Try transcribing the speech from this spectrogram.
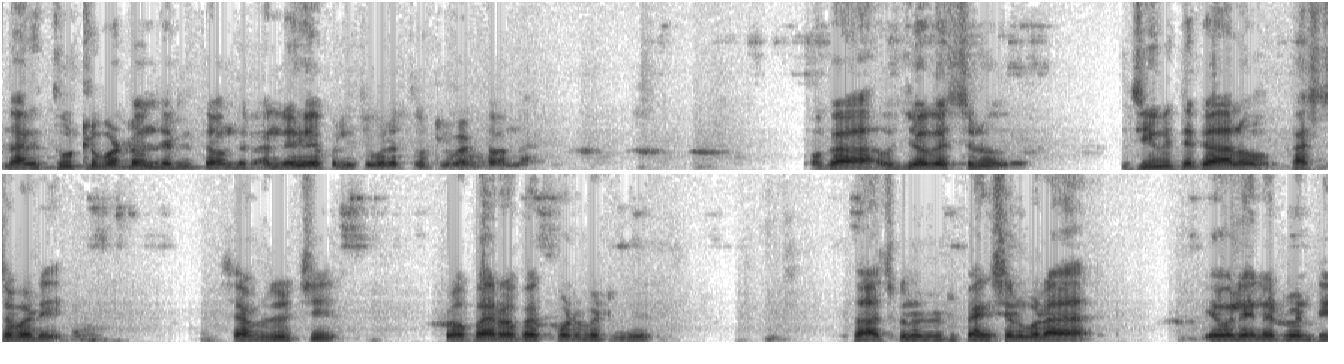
దానికి తూట్లు పడడం జరుగుతూ ఉంది. అన్ని వైపుల నుంచి కూడా తూట్లు పెడతా ఉన్నాయి. ఒక ఉద్యోగస్తుడు జీవితకాలం కష్టపడి శ్రమ చూచి రూపాయి రూపాయి కూడబెట్టుకుని దాచుకున్నటువంటి పెన్షన్ కూడా ఇవ్వలేనటువంటి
